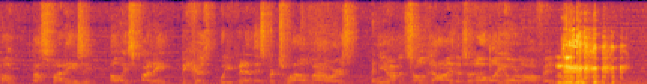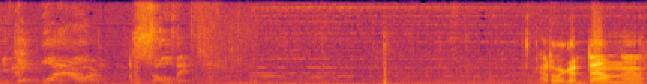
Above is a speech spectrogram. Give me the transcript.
Oh, that's funny, is it? Oh, it's funny because we've been in this for 12 hours and you haven't solved it either. So I don't know why you're laughing. You've got one hour. Solve it. How do I get down there?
